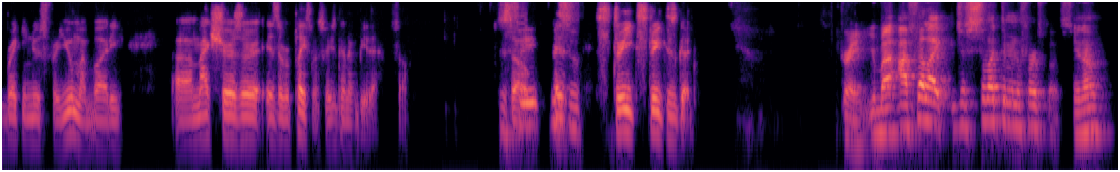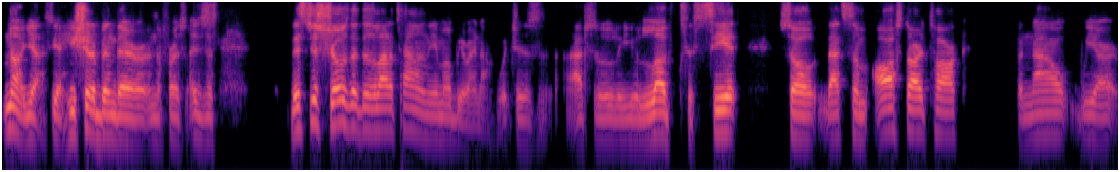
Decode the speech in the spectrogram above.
breaking news for you, my buddy. Uh, Max Scherzer is a replacement, so he's gonna be there. So so See, his is, streak streak is good. Great, but I feel like just select him in the first place. You know? No, yes, yeah, he should have been there in the first. It's just this just shows that there's a lot of talent in the MLB right now, which is absolutely you love to see it. So that's some All Star talk, but now we are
